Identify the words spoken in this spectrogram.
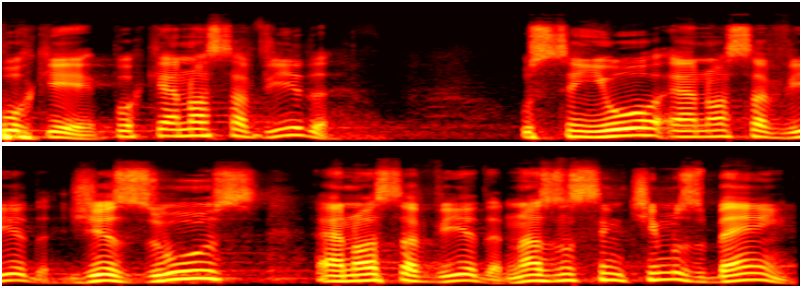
Por quê? Porque é a nossa vida. O Senhor é a nossa vida. Jesus é a nossa vida. Nós nos sentimos bem.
